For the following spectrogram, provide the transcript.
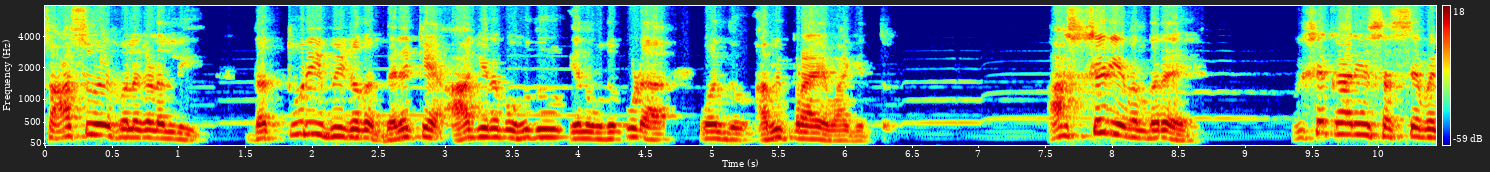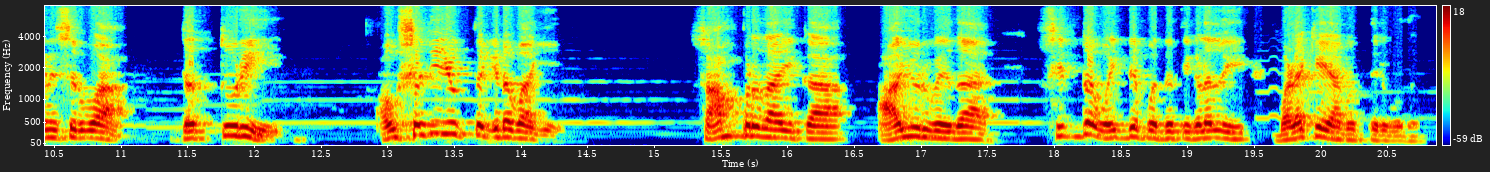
ಸಾಸುವೆ ಹೊಲಗಳಲ್ಲಿ ದತ್ತೂರಿ ಬೀಜದ ಬೆರಕೆ ಆಗಿರಬಹುದು ಎನ್ನುವುದು ಕೂಡ ಒಂದು ಅಭಿಪ್ರಾಯವಾಗಿತ್ತು. ಆಶ್ಚರ್ಯವೆಂದರೆ ವಿಷಕಾರಿ ಸಸ್ಯವೆನಿಸಿರುವ ದತ್ತೂರಿ ಔಷಧಿಯುಕ್ತ ಗಿಡವಾಗಿ ಸಾಂಪ್ರದಾಯಿಕ ಆಯುರ್ವೇದ ಸಿದ್ಧ ವೈದ್ಯ ಪದ್ಧತಿಗಳಲ್ಲಿ ಬಳಕೆಯಾಗುತ್ತಿರುವುದು.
